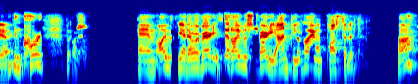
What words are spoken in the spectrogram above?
yeah, didn't encourage. But- Um, I yeah. They were very, said I was very anti-apostolate. Huh?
